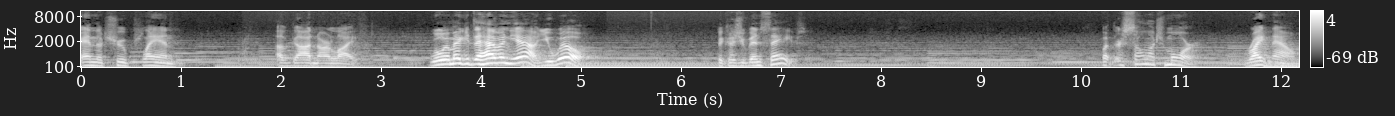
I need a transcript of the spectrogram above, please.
and the true plan of God in our life. Will we make it to heaven? Yeah, you will. Because you've been saved. But there's so much more right now.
